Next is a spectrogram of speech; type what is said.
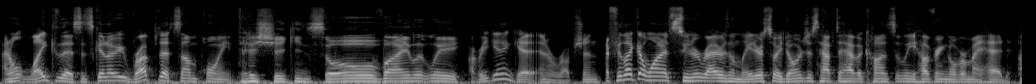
I don't like this. It's gonna erupt at some point. That is shaking so violently. Are we gonna get an eruption? I feel like I want it sooner rather than later so I don't just have to have it constantly hovering over my head. Uh,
